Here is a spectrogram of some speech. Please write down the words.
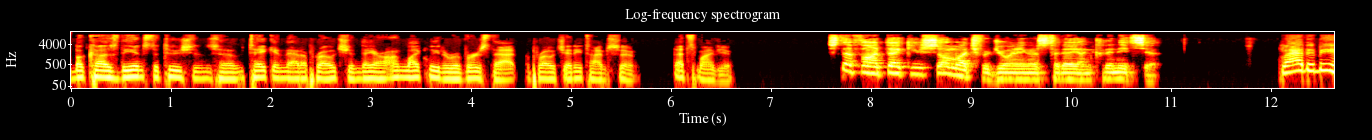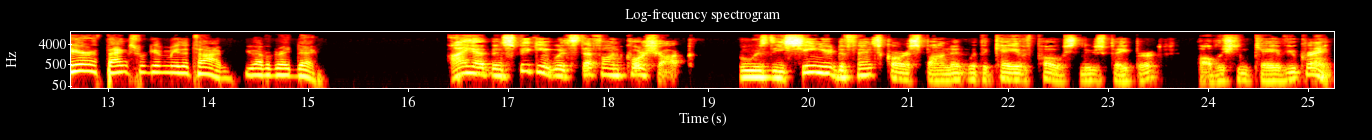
because the institutions have taken that approach and they are unlikely to reverse that approach anytime soon. That's my view. Stefan, thank you so much for joining us today on Krynytsia. Glad to be here. Thanks for giving me the time. You have a great day. I have been speaking with Stefan Korshak, who is the senior defense correspondent with the Kyiv Post newspaper published in Kiev, Ukraine.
